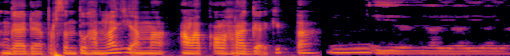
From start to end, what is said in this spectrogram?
nggak ada persentuhan lagi sama alat olahraga kita. Hmm, iya iya iya iya iya.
